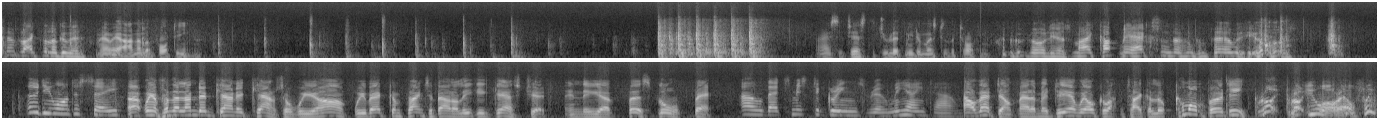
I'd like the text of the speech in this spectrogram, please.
I don't like the look of it. There we are, number 14. I suggest that you let me do most of the talking. Good God, yes. My Cockney accent doesn't compare with yours. Who do you want to see? Uh, we're from the London County Council. We are. We've had complaints about a leaky gas jet in the uh, first floor back. Oh, that's Mr. Green's room. He ain't home. Oh, that don't matter, my dear. We'll go out and take a look. Come on, Bertie. Right, right, you are, Elfie.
